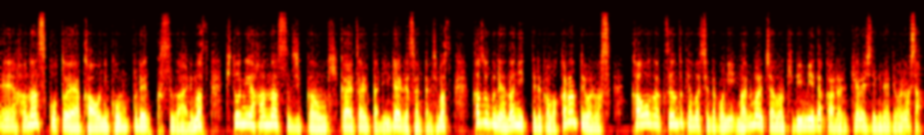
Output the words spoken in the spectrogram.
えー、話すことや顔にコンプレックスがあります。人に話す時間を聞き返されたり、イライラされたりします。家族には何言ってるかわからんと言われます。顔は学生の時話してた子に、〇〇ちゃんは切り見えだからキャラしできないと言われました。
